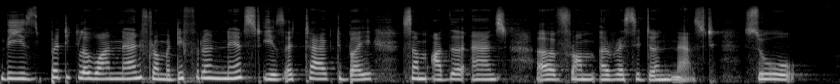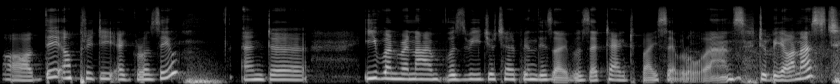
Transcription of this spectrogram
this particular one ant from a different nest is attacked by some other ants uh, from a resident nest. So uh, they are pretty aggressive, and uh, even when I was videotaping this, I was attacked by several ants, to be honest.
